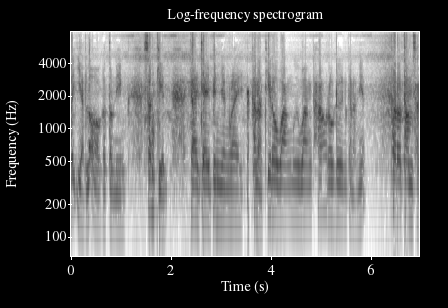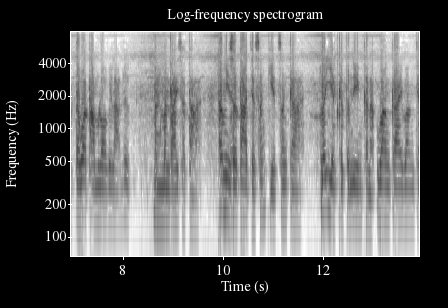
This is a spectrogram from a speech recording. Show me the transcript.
ละเอียดละออกกับตนเอง สังเกตกายใจเป็นอย่างไร ขณะที่เราวางมือวางเท้าเราเดินขณะเนี้ย ถ้าเราทำสักแต่ว่าทำรอเวลาเลิก มันมันไร้ศรัทธาถ้ามีศรัทธาจะสังเกตสังกา ละเอียดกับตนเองขณะวางกายวางใจ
